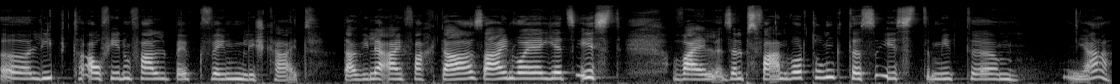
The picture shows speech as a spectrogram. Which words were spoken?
äh, liebt auf jeden Fall Bequemlichkeit. Da will er einfach da sein, wo er jetzt ist, weil Selbstverantwortung, das ist mit, ähm, ja,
